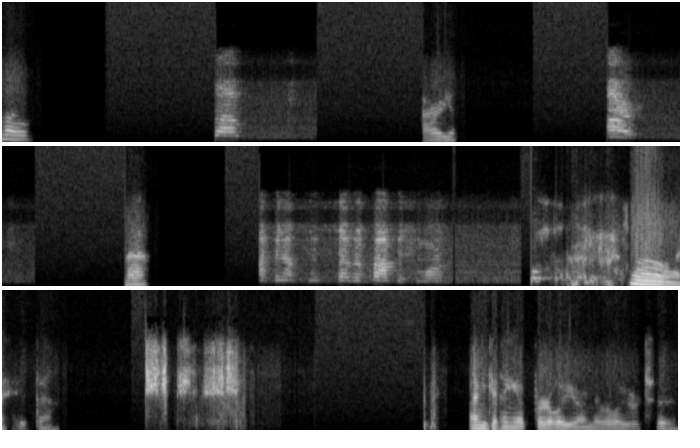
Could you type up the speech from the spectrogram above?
Hello. Hello. How are you? Tired. Nah. I've been up since seven o'clock this morning. Oh, I hate that. I'm getting up earlier and earlier too.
